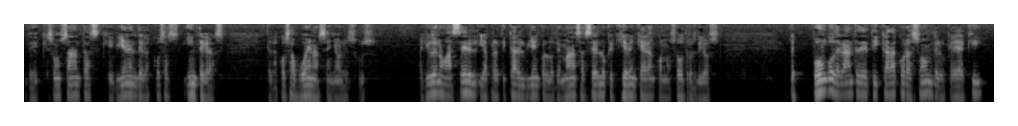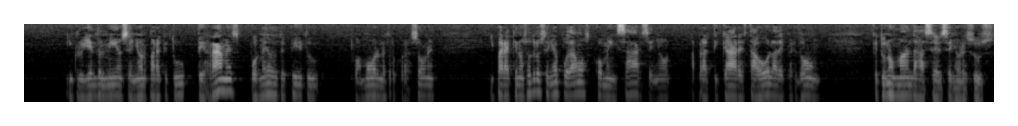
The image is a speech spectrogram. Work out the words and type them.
de, que son santas, que vienen de las cosas íntegras, de las cosas buenas, Señor Jesús. Ayúdenos a hacer y a practicar el bien con los demás, a hacer lo que quieren que hagan con nosotros, Dios. Te pongo delante de ti cada corazón de lo que hay aquí, incluyendo el mío, Señor, para que tú derrames por medio de tu Espíritu tu amor en nuestros corazones y para que nosotros, Señor, podamos comenzar, Señor, a practicar esta ola de perdón que tú nos mandas a hacer, Señor Jesús.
